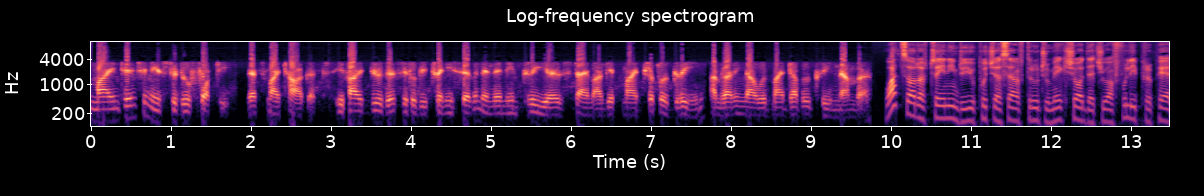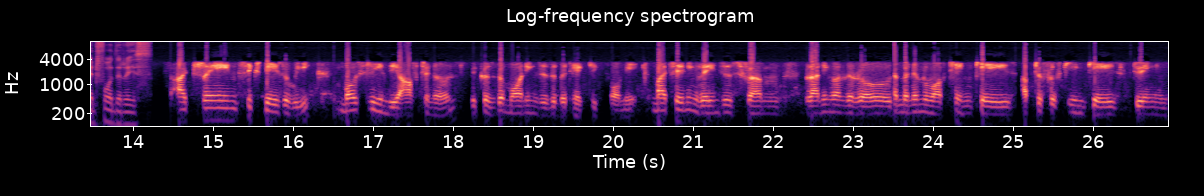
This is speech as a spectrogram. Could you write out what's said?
My intention is to do 40. That's my target. If I do this, it'll be 27, and then in three years' time, I'll get my triple green. I'm running now with my double green number. What sort of training do you put yourself through to make sure that you are fully prepared for the race? I train six days a week, mostly in the afternoons because the mornings is a bit hectic for me. My training ranges from running on the road, a minimum of 10 Ks up to 15 Ks, doing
